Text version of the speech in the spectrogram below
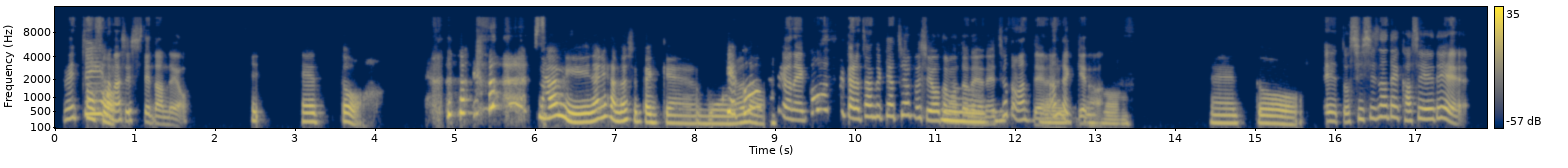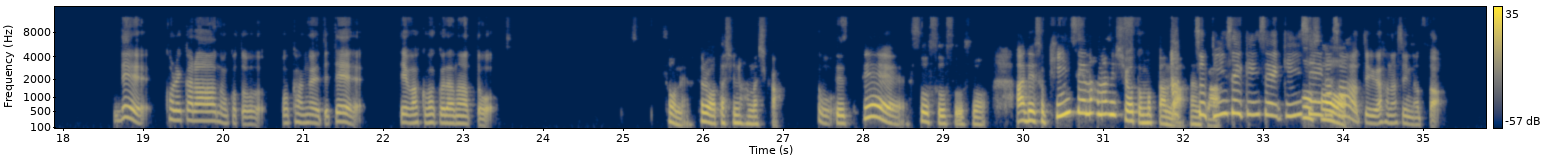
めっちゃいいそうそう話してたんだよ。えーっと。何？何話してたっけ？もういややだ。だよね、こうなるからちゃんとキャッチアップしようと思ったんだよね。うんちょっと待って、なんだっけな？えーっと、えっと、獅子座で火星で、で、これからのことを考えてて、で、ワクワクだなと。そうね。それは私の話か。そう。で、で、そうそうそうそう。あ、で、そう、金星の話しようと思ったんだ。あ、そう。金星、金星、金そう星がそうさ、っていう話になった。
